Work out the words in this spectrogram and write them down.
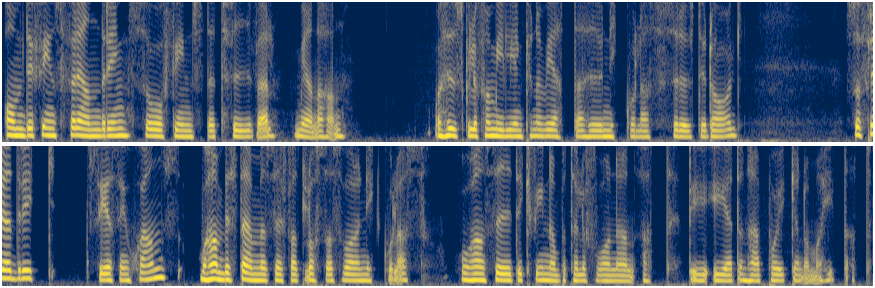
om det finns förändring så finns det tvivel, menar han. Och hur skulle familjen kunna veta hur Nikolas ser ut idag? Så Fredrik ser sin chans och han bestämmer sig för att låtsas vara Nikolas. Och han säger till kvinnan på telefonen att det är den här pojken de har hittat.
